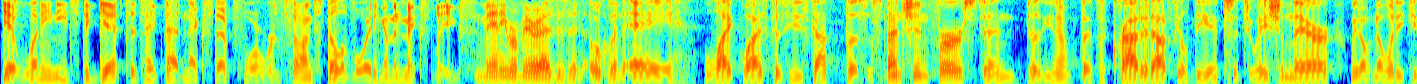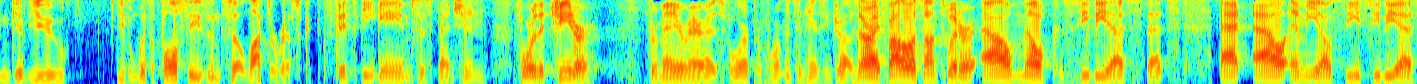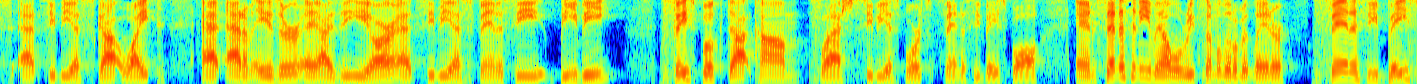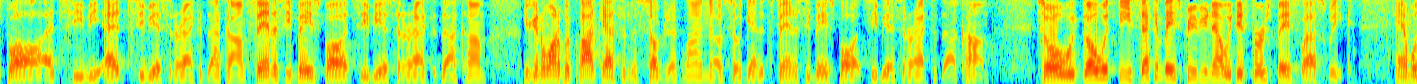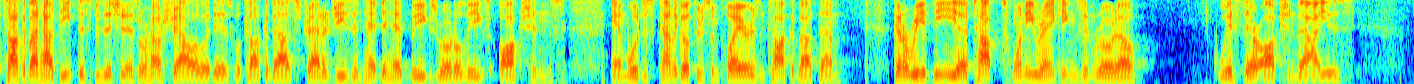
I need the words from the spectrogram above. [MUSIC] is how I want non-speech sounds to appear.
get what he needs to get to take that next step forward. So I'm still avoiding him in mixed leagues. Manny Ramirez is in Oakland A. Likewise, because he's got the suspension first, and you know there's a crowded outfield DH situation there. We don't know what he can give you, even with the fall season. So lots of risk. 50 game suspension for the cheater for Manny Ramirez for performance enhancing drugs. All right, follow us on Twitter, Al Melk CBS. That's at Al M E L C CBS, at CBS Scott White, at Adam Aizer, A I Z E R, at CBS Fantasy BB, Facebook.com slash CBS Sports Fantasy Baseball. And send us an email. We'll read some a little bit later. Fantasy Baseball at, CB, at CBSInteractive.com. Fantasy Baseball at CBSInteractive.com. You're going to want to put podcast in the subject line, though. So, again, it's Fantasy Baseball at CBSInteractive.com. So, we go with the second base preview now. We did first base last week. And we'll talk about how deep this position is or how shallow it is. We'll talk about strategies in head to head leagues, roto leagues, auctions. And we'll just kind of go through some players and talk about them. Going to read the uh, top 20 rankings in roto with their auction values.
